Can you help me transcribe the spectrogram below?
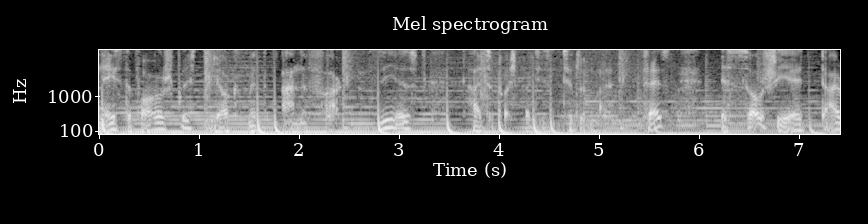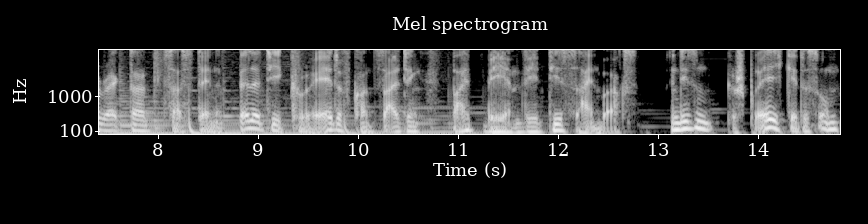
Nächste Woche spricht Georg mit Anne Fagen. Sie ist, haltet euch bei diesem Titel mal fest, Associate Director Sustainability Creative Consulting bei BMW Designworks. In diesem Gespräch geht es um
